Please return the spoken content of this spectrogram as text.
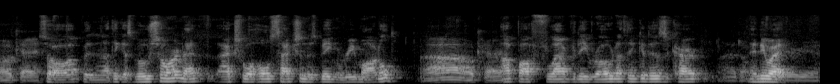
Okay. So up in I think it's Moosehorn, that actual whole section is being remodeled. Ah, okay. Up off Laverty Road, I think it is a car. Don't Anyway. know area.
